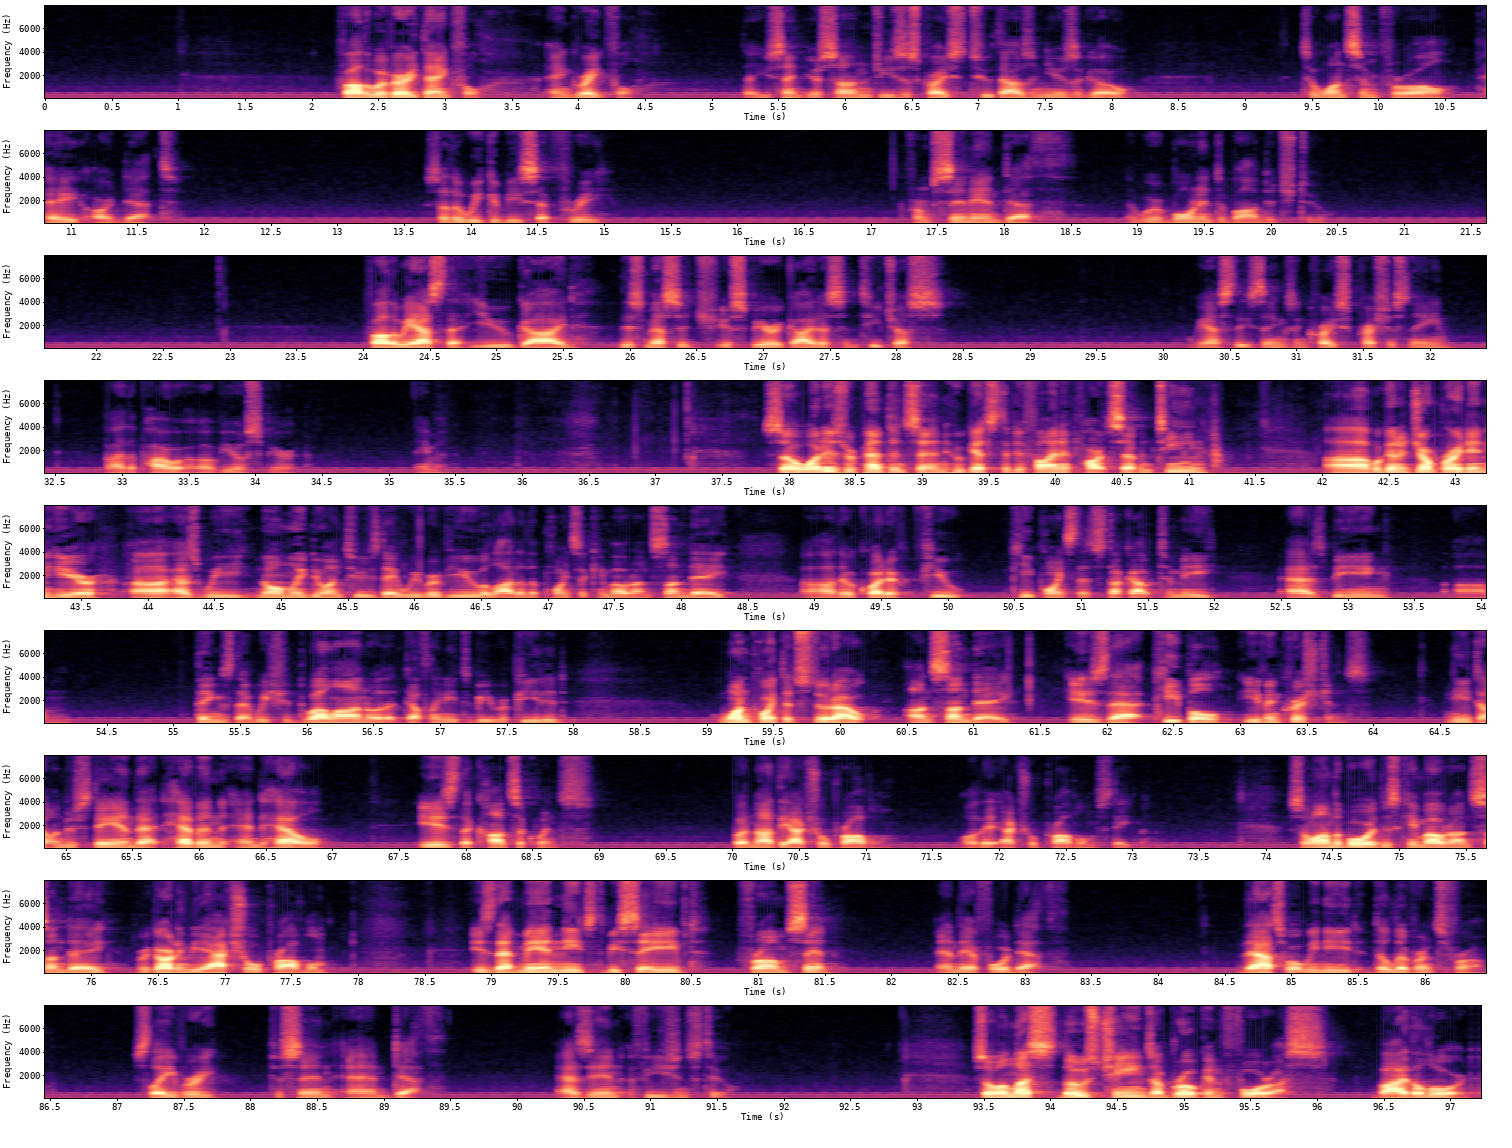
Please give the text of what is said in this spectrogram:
Father, we're very thankful and grateful that you sent your Son, Jesus Christ, 2,000 years ago to once and for all pay our debt so that we could be set free from sin and death that we were born into bondage to. Father, we ask that you guide this message, your Spirit guide us and teach us. We ask these things in Christ's precious name by the power of your Spirit. Amen. So, what is repentance and who gets to define it? Part 17. Uh, we're going to jump right in here. Uh, as we normally do on Tuesday, we review a lot of the points that came out on Sunday. Uh, there were quite a few key points that stuck out to me as being um, things that we should dwell on or that definitely need to be repeated. One point that stood out on Sunday is that people, even Christians, need to understand that heaven and hell is the consequence, but not the actual problem or the actual problem statement. So, on the board, this came out on Sunday regarding the actual problem is that man needs to be saved from sin and therefore death. That's what we need deliverance from slavery to sin and death, as in Ephesians 2. So, unless those chains are broken for us by the Lord,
